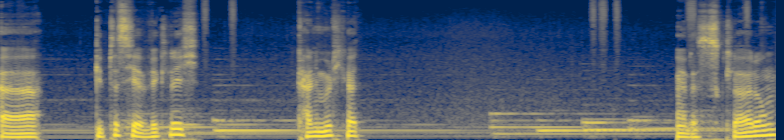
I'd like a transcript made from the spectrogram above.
Äh, gibt es hier wirklich keine Möglichkeit... Ja, das ist Kleidung.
